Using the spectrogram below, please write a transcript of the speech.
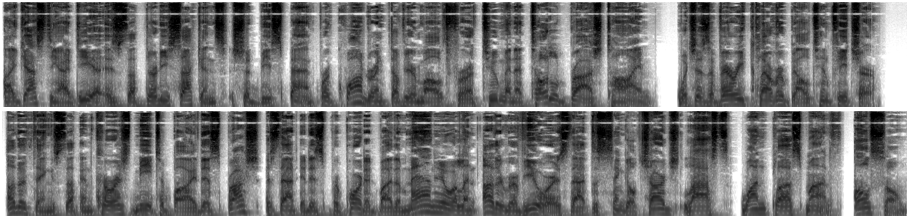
I guess the idea is that 30 seconds should be spent per quadrant of your mouth for a 2 minute total brush time, which is a very clever built-in feature. Other things that encouraged me to buy this brush is that it is purported by the manual and other reviewers that the single charge lasts one plus month. Also,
